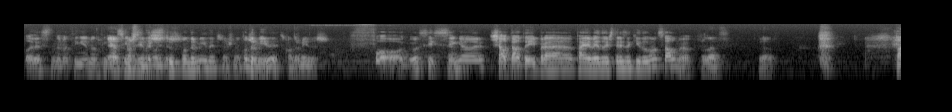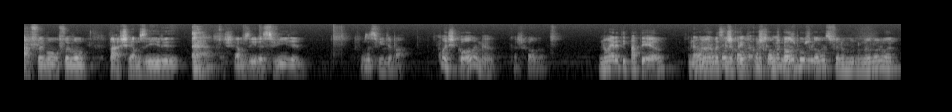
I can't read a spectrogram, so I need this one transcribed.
Foda-se, não, não tinha, não tinha assim visitas de estudo com dormidas. Com dormidas? Com dormidas. Fogo, sim senhor. Shout out aí para, para a EB23 aqui do Gonçalo, meu. Verdade. Verdade. pá, foi bom, foi bom. Pá, chegámos a ir... chegámos a ir a Sevilha. Fomos a Sevilha, pá, Com a escola, meu. Com a escola. Não era tipo ATL? Não, Não era uma cena escola, privada, com a escola, escola mesmo, escola, isso foi no, no meu nono ano.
